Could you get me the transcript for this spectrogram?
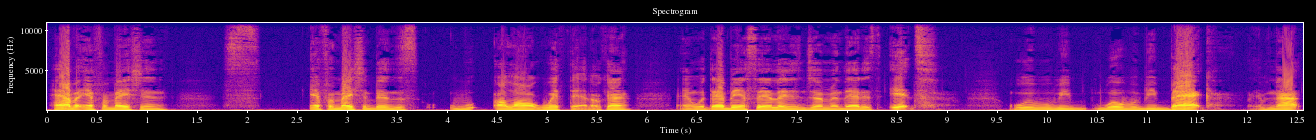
have an information information business w- along with that. Okay. And with that being said, ladies and gentlemen, that is it. We will be we will be back. If not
